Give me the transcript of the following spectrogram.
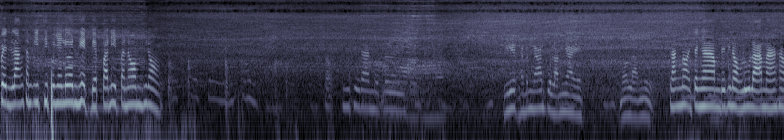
เป็นรังทำอิฐที่พ่อใหญ่เลินเฮ็ดแบบปานีตปานอมพี่น้องตอกที่เพดานหมดเลยที่เฮ็ดให้มันงามกว่าหลังใหญ่นอนหลังนี่ รังหน่อยแต่งามเด้อพี่น้องรูลามาเฮา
